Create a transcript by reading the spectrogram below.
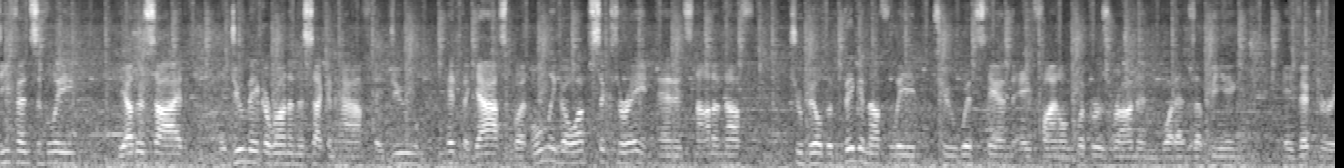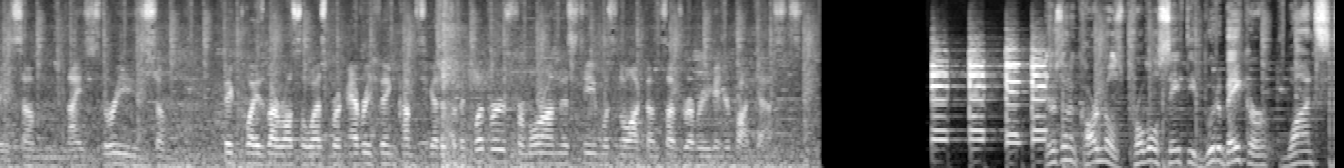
defensively, the other side, they do make a run in the second half. They do hit the gas, but only go up six or eight, and it's not enough to build a big enough lead to withstand a final Clippers run and what ends up being a victory. Some nice threes, some big plays by Russell Westbrook. Everything comes together for the Clippers. For more on this team, listen to Locked On Suns wherever you get your podcasts. Arizona Cardinals Pro Bowl safety Budda Baker wants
